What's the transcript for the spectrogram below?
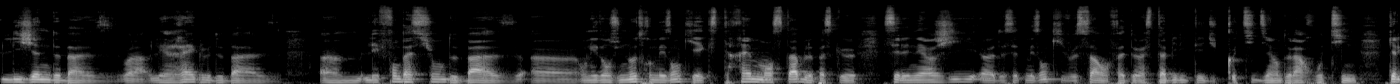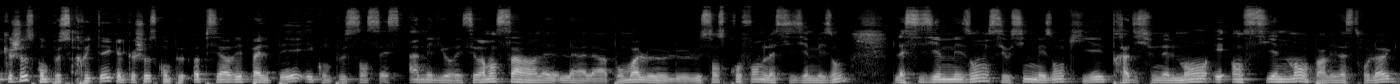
l'hygiène de base, voilà, les règles de base, euh, les fondations de base. Euh, on est dans une autre maison qui est extrêmement stable parce que c'est l'énergie euh, de cette maison qui veut ça en fait, de la stabilité, du quotidien, de la routine. Quelque chose qu'on peut scruter, quelque chose qu'on peut observer, palper et qu'on peut sans cesse améliorer. C'est vraiment ça, hein, la, la, pour moi, le, le, le, sens profond de la sixième maison. La sixième maison, c'est aussi une maison qui est traditionnellement et anciennement par les astrologues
